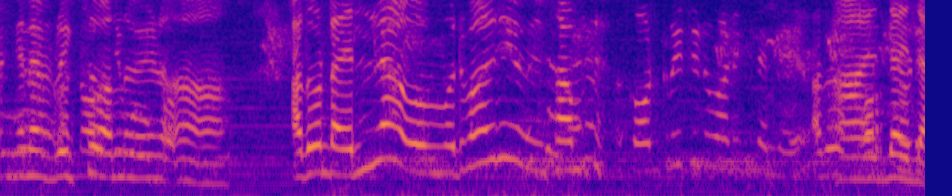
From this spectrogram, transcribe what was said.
ഇങ്ങനെ ബ്രിക്സ് വന്ന് വീണ്. ആ. അതുകൊണ്ട് എല്ലാം ഒരുമാതിരി കോൺക്രീറ്റ് ഇല്ല ഇല്ല.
